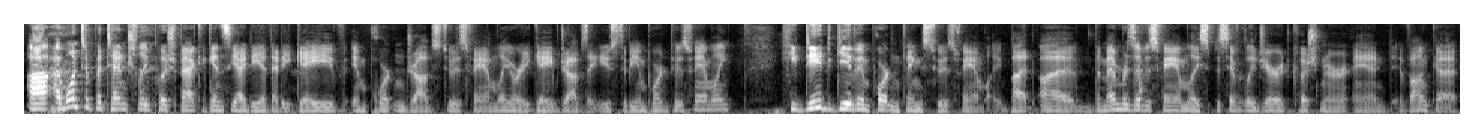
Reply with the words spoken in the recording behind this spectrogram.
Uh, I want to potentially push back against the idea that he gave important jobs to his family or he gave jobs that used to be important to his family. He did give important things to his family, but uh, the members of his family, specifically Jared Kushner and Ivanka,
